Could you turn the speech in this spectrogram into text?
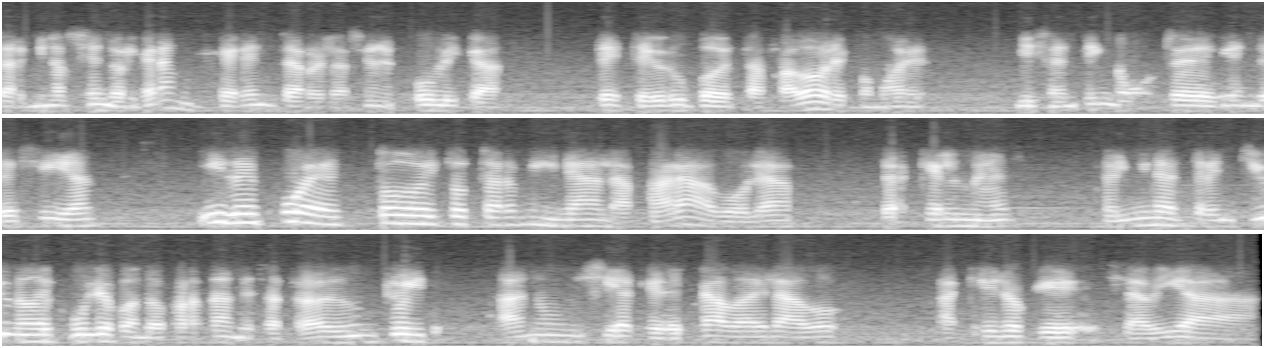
terminó siendo el gran gerente de relaciones públicas de este grupo de estafadores, como es Vicentín, como ustedes bien decían, y después todo esto termina, la parábola de aquel mes, termina el 31 de julio cuando Fernández a través de un tuit anuncia que dejaba de lado aquello que se había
